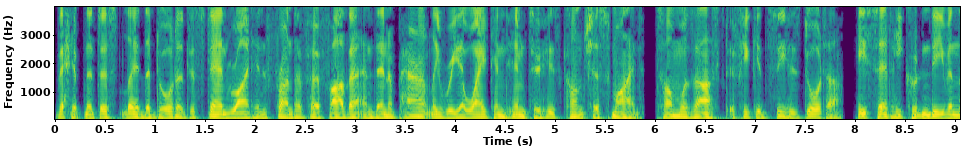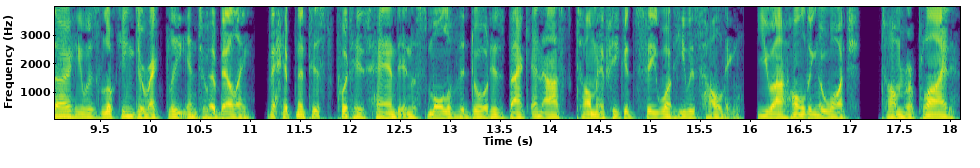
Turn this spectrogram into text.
The hypnotist led the daughter to stand right in front of her father and then apparently reawakened him to his conscious mind. Tom was asked if he could see his daughter. He said he couldn't even though he was looking directly into her belly. The hypnotist put his hand in the small of the daughter's back and asked Tom if he could see what he was holding. You are holding a watch, Tom replied,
